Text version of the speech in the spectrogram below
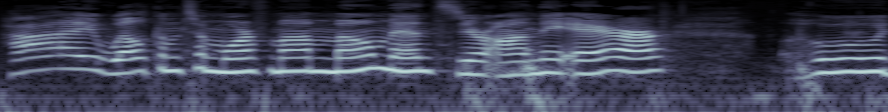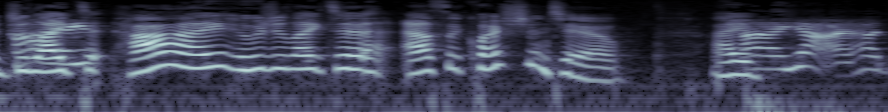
Hi, welcome to Morph Mom Moments. You're on the air. Who would you like to Hi, who would you like to ask a question to? I Uh, yeah, I had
